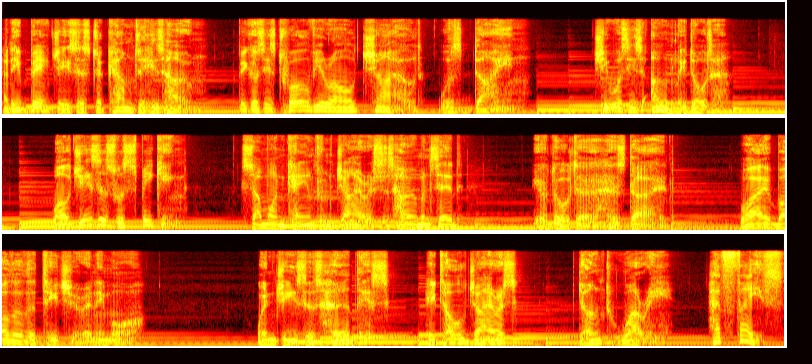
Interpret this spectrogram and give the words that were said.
and he begged Jesus to come to his home because his 12 year old child was dying. She was his only daughter. While Jesus was speaking, someone came from Jairus' home and said, Your daughter has died. Why bother the teacher anymore? When Jesus heard this, he told Jairus, Don't worry, have faith,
